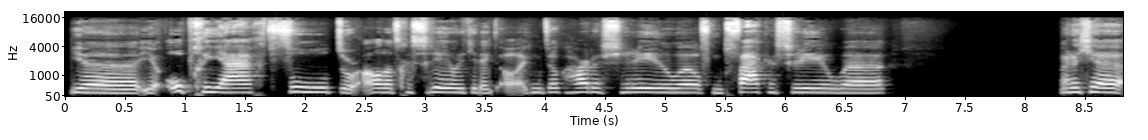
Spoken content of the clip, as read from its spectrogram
je je opgejaagd voelt door al dat geschreeuw. Dat je denkt, oh, ik moet ook harder schreeuwen of ik moet vaker schreeuwen. Maar dat je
